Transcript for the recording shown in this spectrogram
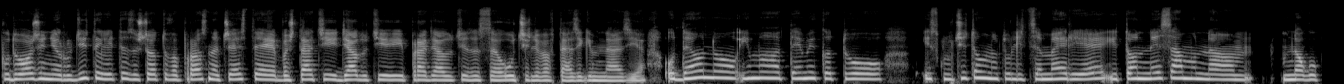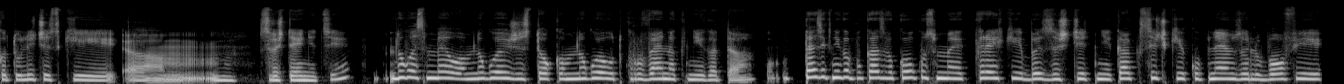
подложени родителите, защото въпрос на чест е баща ти, дядо ти и прадядо ти да са учили в тази гимназия. Отделно има теми като изключителното лицемерие и то не само на много католически ам, свещеници, много е смела, много е жестока, много е откровена книгата. Тази книга показва колко сме крехки и беззащитни, как всички купнем за любов и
